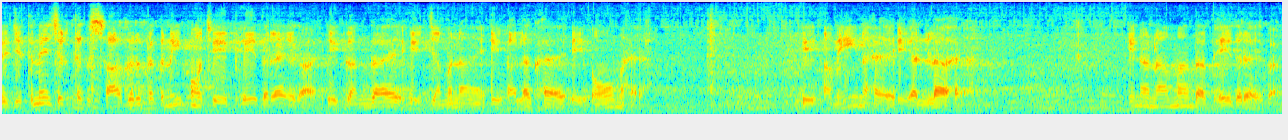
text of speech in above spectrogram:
ਤੇ ਜਿਤਨੇ ਚਿਰ ਤੱਕ ਸਾਗਰ ਤੱਕ ਨਹੀਂ ਪਹੁੰਚੇ ਇਹ ਭੇਦ ਰਹੇਗਾ। ਇਹ ਗੰਗਾ ਹੈ, ਇਹ ਜਮਨਾ ਹੈ, ਇਹ ਅਲਖ ਹੈ, ਇਹ ਓਮ ਹੈ। ਇਹ ਅਮੀਨ ਹੈ, ਇਹ ਅੱਲਾ ਹੈ। ਇਹਨਾਂ ਨਾਮਾਂ ਦਾ ਭੇਦ ਰਹੇਗਾ।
